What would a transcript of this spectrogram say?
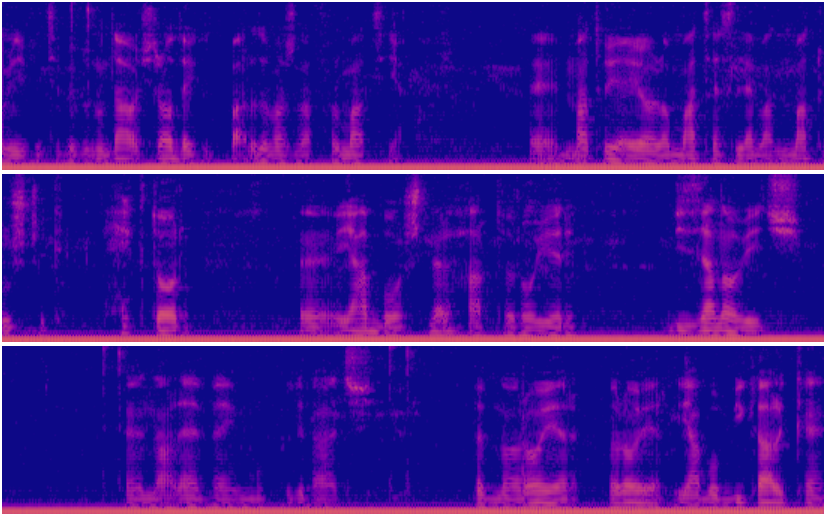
To mniej więcej by wyglądało. Środek, bardzo ważna formacja. E, Matu Jajolo, Matias Lehmann, Matuszczyk, Hektor, e, Jabo, Schnellhardt, Royer, Bizanowicz. E, Na lewej mógłby grać pewno Royer, Royer, Jabo, Bigalkę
